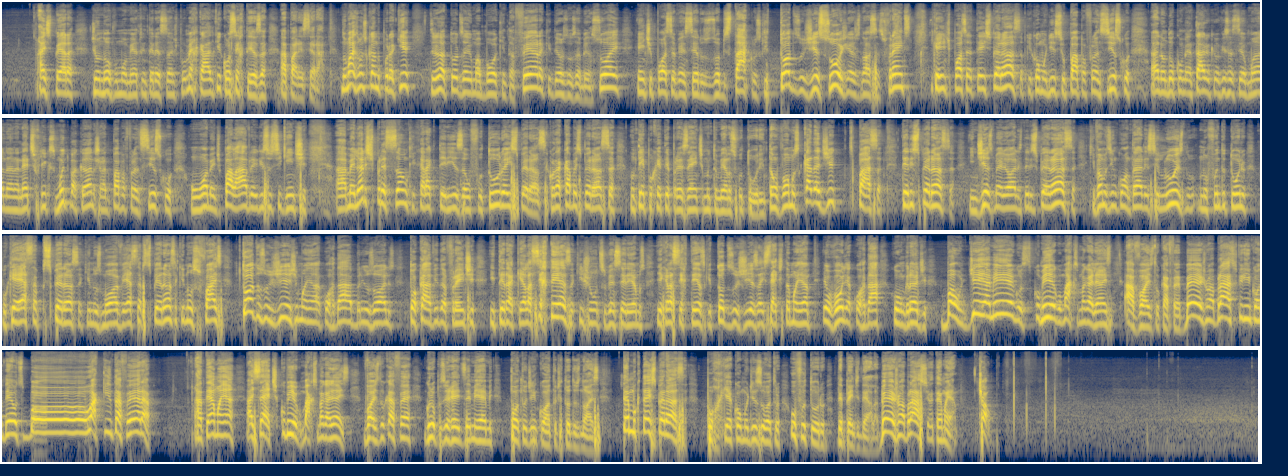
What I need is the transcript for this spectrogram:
à espera de um novo momento interessante para o mercado, que com certeza aparecerá. No mais, vamos ficando por aqui, desejando a todos aí uma boa quinta-feira, que Deus nos abençoe, que a gente possa vencer os obstáculos que todos os dias surgem às nossas frentes e que a gente possa ter esperança, porque como disse o Papa Francisco ah, num documentário que eu vi essa semana na Netflix, muito bacana, chamado Papa Francisco, um homem de palavra, ele disse o seguinte, a melhor expressão que caracteriza o futuro é esperança. Quando acaba a esperança, não tem por que ter presente, muito menos futuro. Então, então vamos, cada dia que passa, ter esperança, em dias melhores, ter esperança que vamos encontrar esse luz no, no fundo do túnel, porque é essa esperança que nos move, é essa esperança que nos faz todos os dias de manhã acordar, abrir os olhos, tocar a vida à frente e ter aquela certeza que juntos venceremos e aquela certeza que todos os dias às sete da manhã eu vou lhe acordar com um grande bom dia, amigos! Comigo, Marcos Magalhães, a voz do café. Beijo, um abraço, fiquem com Deus. Boa quinta-feira! Até amanhã, às sete, comigo, Marcos Magalhães, Voz do Café, Grupos e Redes MM, ponto de encontro de todos nós. Temos que ter esperança, porque, como diz o outro, o futuro depende dela. Beijo, um abraço e até amanhã. Tchau!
